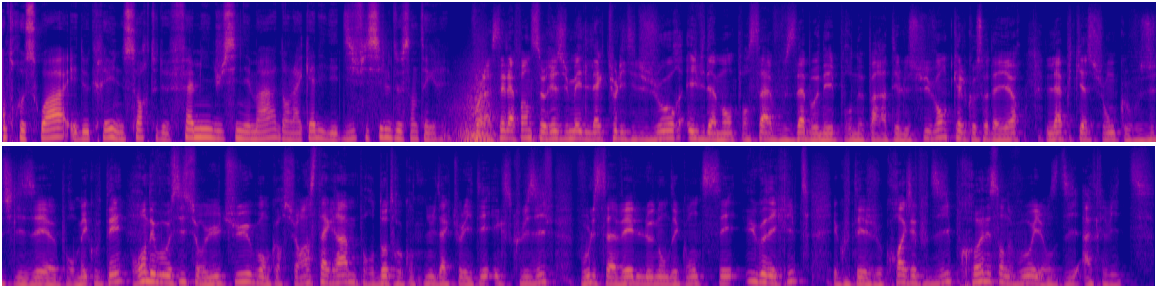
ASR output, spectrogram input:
Entre soi et de créer une sorte de famille du cinéma dans laquelle il est difficile de s'intégrer. Voilà, c'est la fin de ce résumé de l'actualité du jour. Évidemment, pensez à vous abonner pour ne pas rater le suivant, quelle que soit d'ailleurs l'application que vous utilisez euh, pour m'écouter. Rendez-vous aussi sur YouTube ou encore sur Instagram pour d'autres contenus d'actualité exclusifs. Vous le savez, le nom des comptes, c'est Hugo Décrypte. Écoutez, je crois que j'ai tout dit. Prenez soin de vous et on se dit à très vite.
